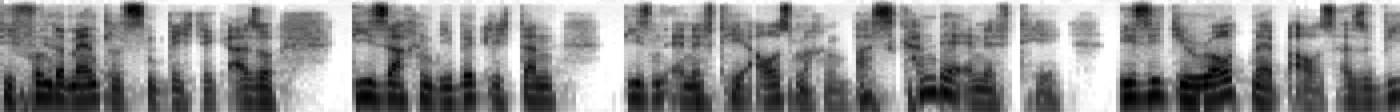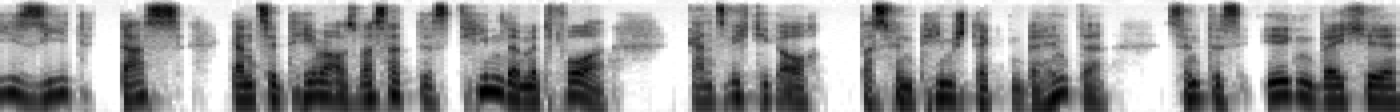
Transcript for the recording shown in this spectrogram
Die Fundamentals sind wichtig. Also die Sachen, die wirklich dann diesen NFT ausmachen. Was kann der NFT? Wie sieht die Roadmap aus? Also wie sieht das ganze Thema aus? Was hat das Team damit vor? Ganz wichtig auch, was für ein Team steckt denn dahinter? Sind es irgendwelche,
